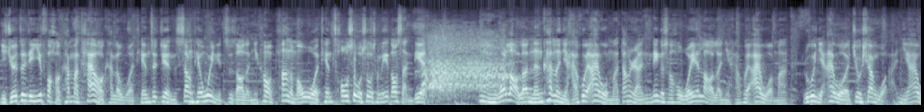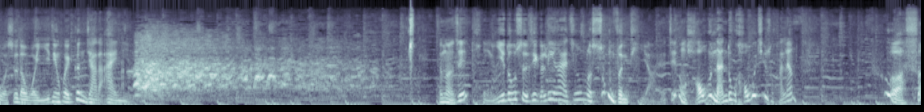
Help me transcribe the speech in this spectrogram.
你觉得这件衣服好看吗？太好看了！我天，这件上天为你制造的。你看我胖了吗？我天，超瘦，瘦成了一道闪电。啊，我老了难看了，你还会爱我吗？当然，那个时候我也老了，你还会爱我吗？如果你爱我，就像我你爱我似的，我一定会更加的爱你。真的，这些统一都是这个恋爱之中的送分题啊！这种毫无难度、毫无技术含量，特什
